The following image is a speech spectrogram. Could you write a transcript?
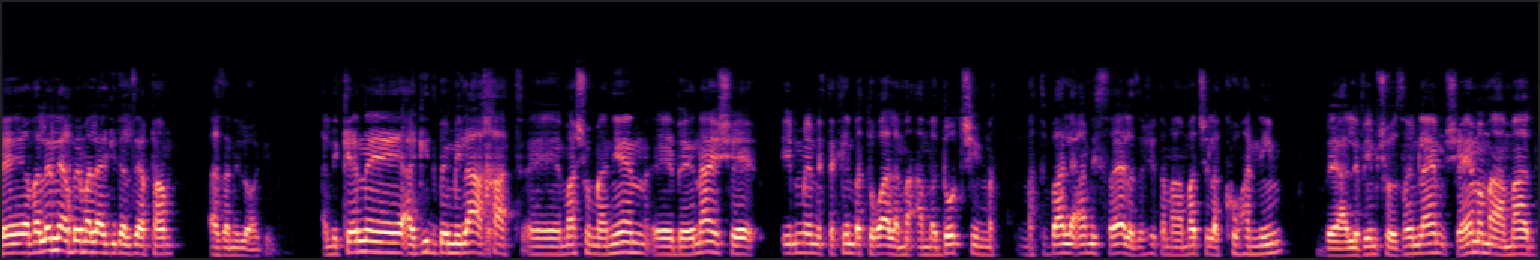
אה, אבל אין לי הרבה מה להגיד על זה הפעם, אז אני לא אגיד. אני כן אה, אגיד במילה אחת אה, משהו מעניין בעיניי, שאם מסתכלים בתורה על המעמדות שהיא מתווה לעם ישראל, אז יש את המעמד של הכהנים והלווים שעוזרים להם, שהם המעמד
